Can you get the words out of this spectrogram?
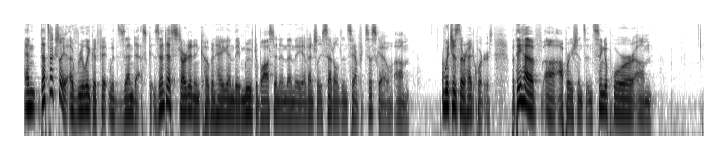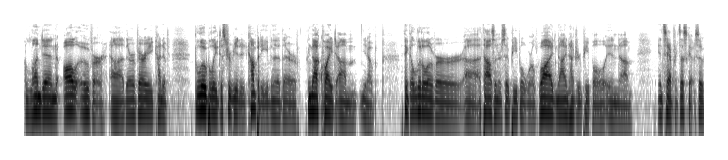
And that's actually a really good fit with Zendesk. Zendesk started in Copenhagen, they moved to Boston, and then they eventually settled in San Francisco, um, which is their headquarters. But they have uh, operations in Singapore, um, London, all over. Uh, they're a very kind of globally distributed company, even though they're not quite, um, you know, I think a little over uh, a thousand or so people worldwide, 900 people in um, in San Francisco. So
